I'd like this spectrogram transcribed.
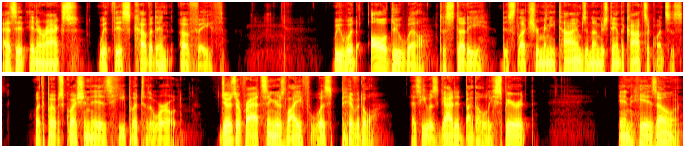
as it interacts with this covenant of faith? We would all do well to study this lecture many times and understand the consequences. What the Pope's question is, he put to the world. Joseph Ratzinger's life was pivotal as he was guided by the Holy Spirit in his own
